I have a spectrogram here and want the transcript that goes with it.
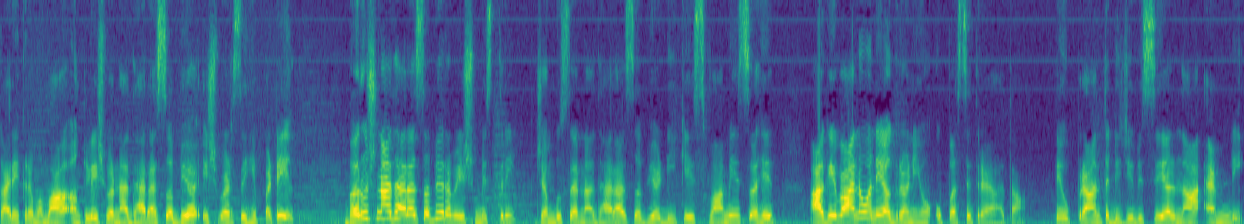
કાર્યક્રમમાં અંકલેશ્વરના ધારાસભ્ય ઈશ્વરસિંહ પટેલ, ભરૂચના ધારાસભ્ય રમેશ મિસ્ત્રી, જંબુસરના ધારાસભ્ય ડીકે સ્વામી સહિત આગેવાનો અને અગ્રણીઓ ઉપસ્થિત રહ્યા હતા. તે ઉપરાંત ડીજીવીસીએલના એમડી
